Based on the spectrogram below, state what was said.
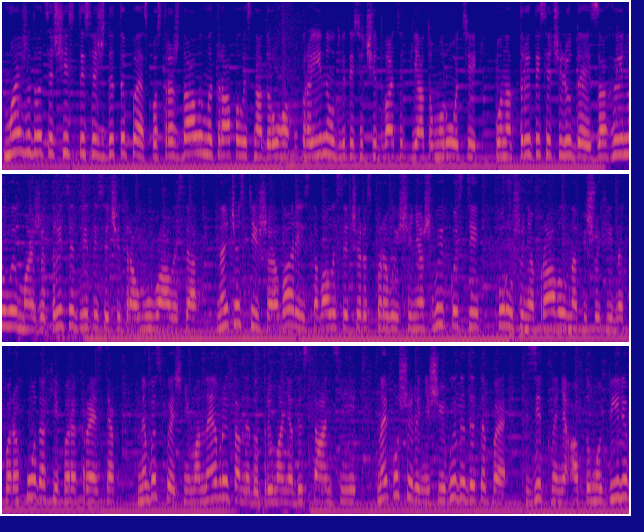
Майже 26 тисяч ДТП з постраждалими трапились на дорогах України у 2025 році. Понад 3 тисячі людей загинули, майже 32 тисячі травмувалися. Найчастіше аварії ставалися через перевищення швидкості, порушення правил на пішохідних переходах і перехрестях, небезпечні маневри та недотримання дистанції. Найпоширеніші види ДТП зіткнення автомобілів,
